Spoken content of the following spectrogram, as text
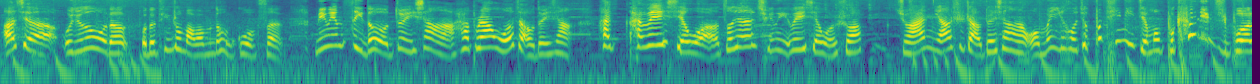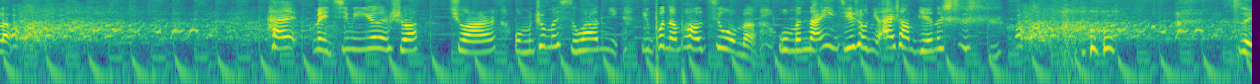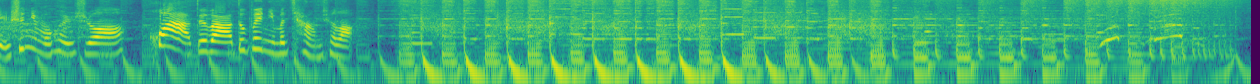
而且我觉得我的我的听众宝宝们都很过分，明明自己都有对象了，还不让我找对象，还还威胁我。昨天在群里威胁我说：“囧儿，你要是找对象了，我们以后就不听你节目，不看你直播了。”还美其名曰的说。囧儿，我们这么喜欢你，你不能抛弃我们，我们难以接受你爱上别人的事实。嘴是你们会说话，对吧？都被你们抢去了。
